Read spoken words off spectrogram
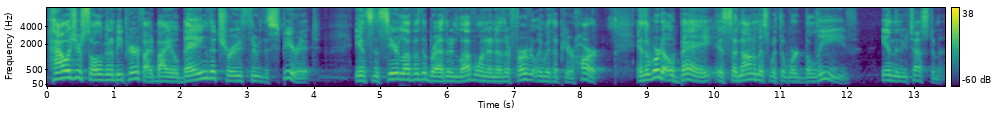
How is your soul going to be purified? By obeying the truth through the Spirit in sincere love of the brethren, love one another fervently with a pure heart. And the word obey is synonymous with the word believe in the New Testament.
